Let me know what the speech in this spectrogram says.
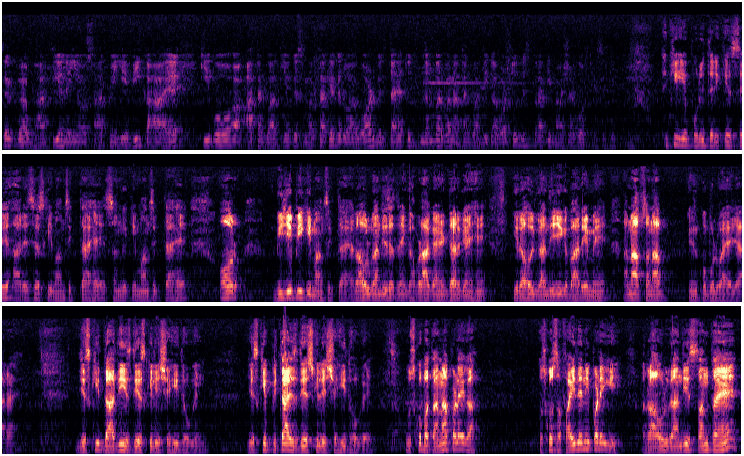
सिर्फ़ भारतीय नहीं है और साथ में ये भी कहा है कि वो आतंकवादियों के समर्थक अगर अवार्ड मिलता है तो नंबर वन आतंकवादी का अवार्ड तो इस तरह की भाषा को कैसे देखते हैं? देखिए, ये पूरी तरीके से आरएसएस की मानसिकता है, संघ की मानसिकता है और बीजेपी की मानसिकता है। राहुल गांधी से इतने घबरा गए हैं, डर गए हैं कि राहुल गांधी जी के बारे में अनाप शनाप इनको बुलवाया जा रहा है। जिसकी दादी इस देश के लिए शहीद हो गई, जिसके पिता इस देश के लिए शहीद हो गए, उसको बताना पड़ेगा उसको सफ़ाई देनी पड़ेगी। राहुल गांधी संत हैं,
